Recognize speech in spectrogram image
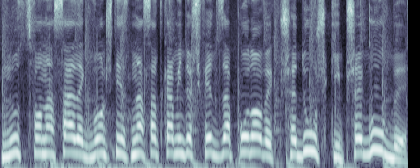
mnóstwo nasadek, włącznie z nasadkami do świec zapłonowych, przedłużki, przeguby.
